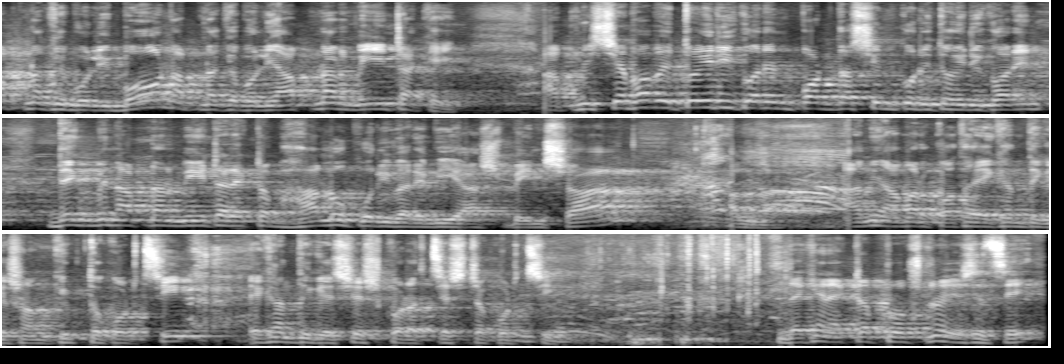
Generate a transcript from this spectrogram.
আপনাকে বলি বোন আপনাকে বলি আপনার মেয়েটাকে আপনি সেভাবে তৈরি করেন পর্দাসীন করে তৈরি করেন দেখবেন আপনার মেয়েটার একটা ভালো পরিবারে বিয়ে আসবে ইনশা আল্লাহ আমি আমার কথা এখান থেকে সংক্ষিপ্ত করছি এখান থেকে শেষ করার চেষ্টা করছি। দেখেন একটা প্রশ্ন এসেছে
